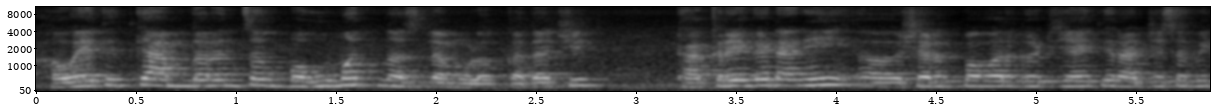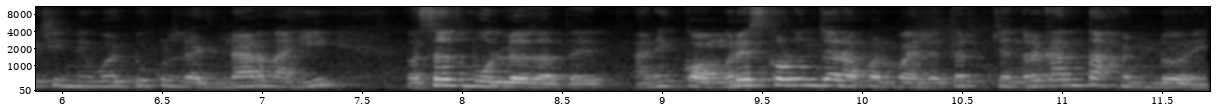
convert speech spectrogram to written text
हव्या तितक्या आमदारांचं बहुमत नसल्यामुळं कदाचित ठाकरे गट आणि शरद पवार गट जी आहे ती राज्यसभेची निवडणूक लढणार नाही. असंच बोललं जात आहे. आणि काँग्रेसकडून जर आपण पाहिलं तर चंद्रकांत हंडोरे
